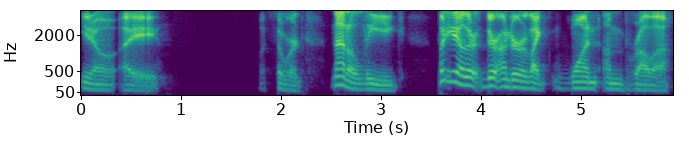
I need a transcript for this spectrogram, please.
you know, a what's the word? Not a league, but you know, they're they're under like one umbrella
